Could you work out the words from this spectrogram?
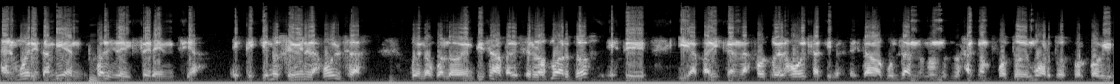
al muere también. Mm. ¿Cuál es la diferencia? Este, que no se ven las bolsas bueno, cuando empiezan a aparecer los muertos este, y aparezcan las fotos de las bolsas que las estaban ocultando, no, no sacan fotos de muertos por COVID,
